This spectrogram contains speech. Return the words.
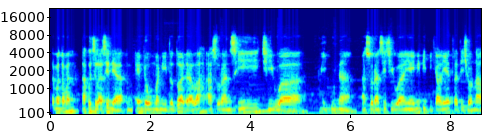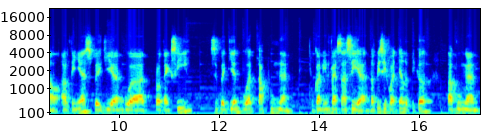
Teman-teman, aku jelasin ya, endowment itu tuh adalah asuransi jiwa Wiguna. Asuransi jiwanya ini tipikalnya tradisional, artinya sebagian buat proteksi, sebagian buat tabungan bukan investasi ya, tapi sifatnya lebih ke tabungan.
